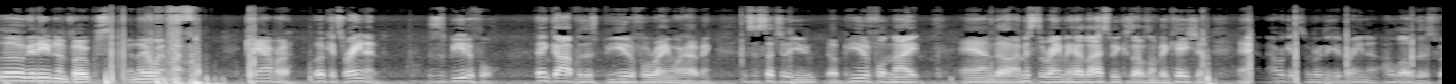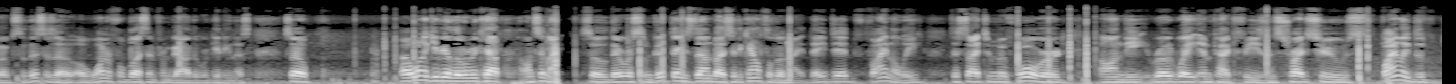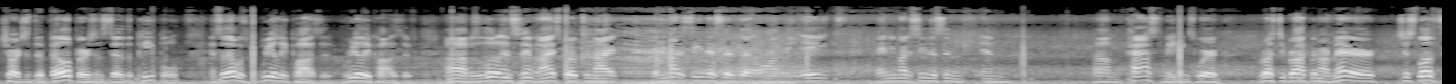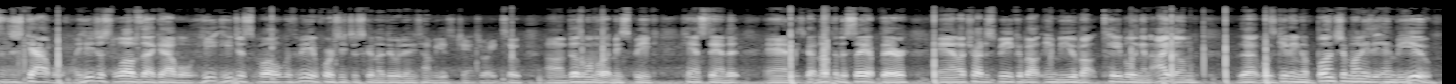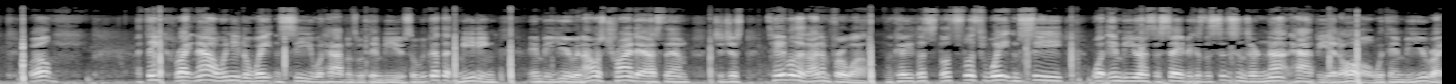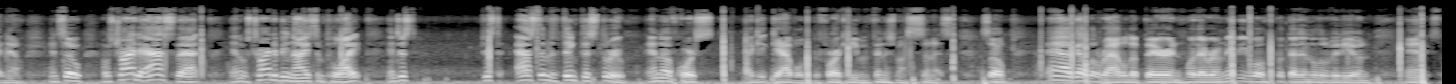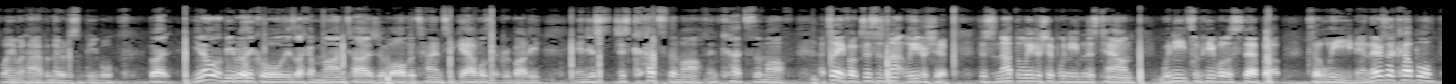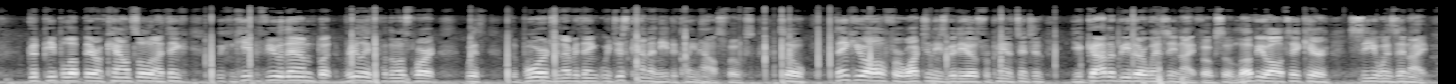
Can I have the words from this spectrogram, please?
So good evening, folks. And there went my camera. Look, it's raining. This is beautiful. Thank God for this beautiful rain we're having. This is such a, a beautiful night. And uh, I missed the rain we had last week because I was on vacation. And now we're getting some really good rain. And I love this, folks. So this is a, a wonderful blessing from God that we're getting this. So I want to give you a little recap on tonight. So there were some good things done by City Council tonight. They did finally decide to move forward on the roadway impact fees and try to finally charge the developers instead of the people. And so that was really positive, really positive. Uh, it was a little incident when I spoke tonight, and you might have seen this the, on the 8th, and you might have seen this in, in um, past meetings where Rusty Brockman, our mayor, just loves to just gavel. He just loves that gavel. He he just well with me, of course, he's just going to do it anytime he gets a chance, right? So um, doesn't want to let me speak, can't stand it, and he's got nothing to say up there. And I tried to speak about NBU about tabling an item that was giving a bunch of money to NBU. Well, I think right now we need to wait and see what happens with NBU. So we've got that meeting NBU, and I was trying to ask them to just table that item for a while. Okay, let's let's let's wait and see what NBU has to say because the citizens are not happy at all with NBU right now. And so I was trying to ask that, and I was trying to be nice and polite, and just just ask them to think this through. And of course, I get gavelled before I could even finish my sentence. So yeah, I got a little rattled up there and whatever. And maybe we'll put that in a little video and, and explain what happened there to some people. But you know what would be really cool is like a montage of all the times he gavels everybody and just, just cuts them off and cuts them off. I tell you folks, this is not leadership. This is not the leadership we need in this town. We need some people to step up to lead. And there's a couple good people up there on council, and I think we can keep a few of them, but really, for the most part, with the boards and everything, we just kind of need to clean house, folks. So thank you all for watching these videos, for paying attention. You got to be there Wednesday night, folks. So love you all. Take care. See you Wednesday night.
